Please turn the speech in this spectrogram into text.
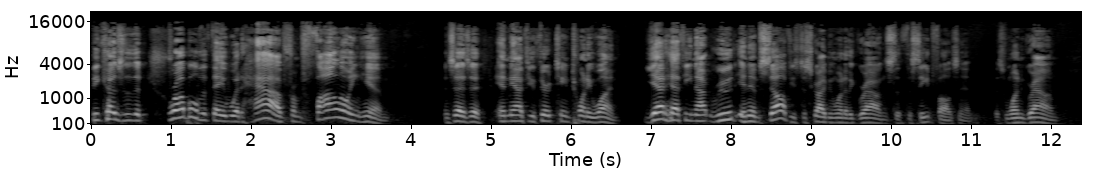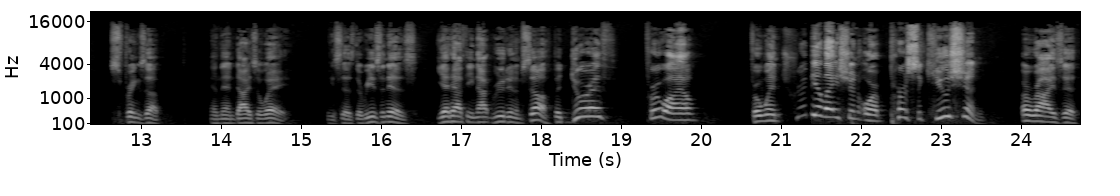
because of the trouble that they would have from following him. It says in Matthew 13 21, Yet hath he not root in himself. He's describing one of the grounds that the seed falls in. This one ground springs up and then dies away. He says, The reason is, Yet hath he not root in himself, but dureth for a while. For when tribulation or persecution ariseth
